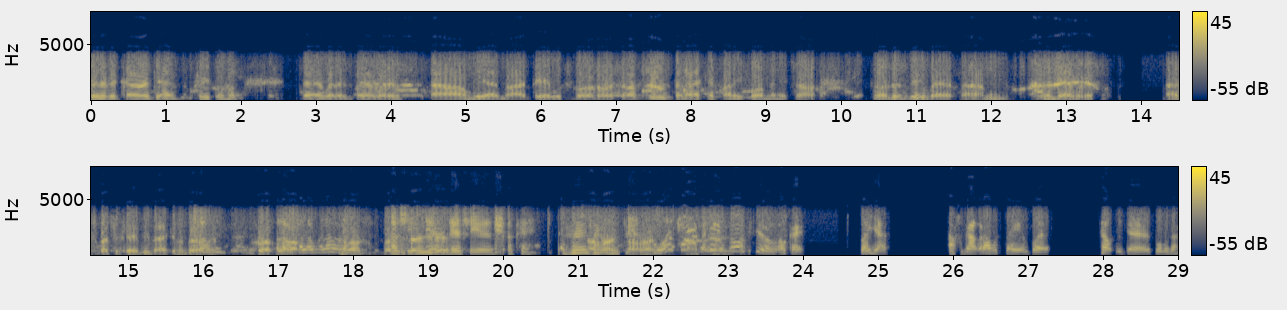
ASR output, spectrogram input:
Did it occur again, people? Bear with us, bear with us. Um, we have no idea what's going on. So Sue's been acting funny for a minute, y'all. So just be there. Uh, I mean, bear with us. Uh, Special K be back in the building. Hello, hello, hello, hello. Hello, Oh, Special she's there. there? There she is. Okay. All right, all right. What's happening, Talk to? Okay. But yes, I forgot what I was saying, but help me, Des. What was I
